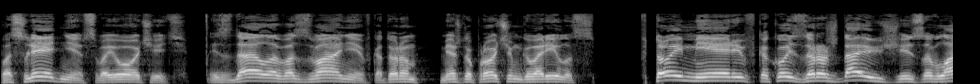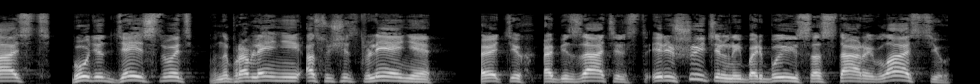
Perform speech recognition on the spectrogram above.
Последняя, в свою очередь, издала воззвание, в котором, между прочим, говорилось в той мере, в какой зарождающаяся власть будет действовать в направлении осуществления этих обязательств и решительной борьбы со старой властью,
